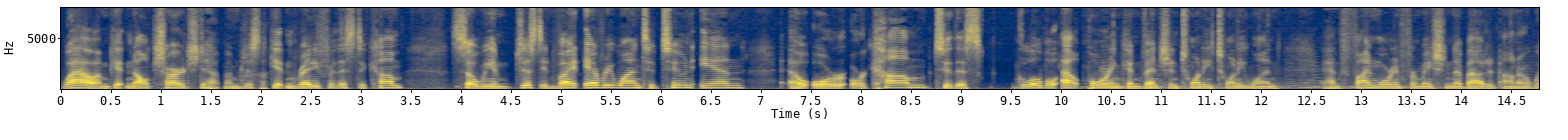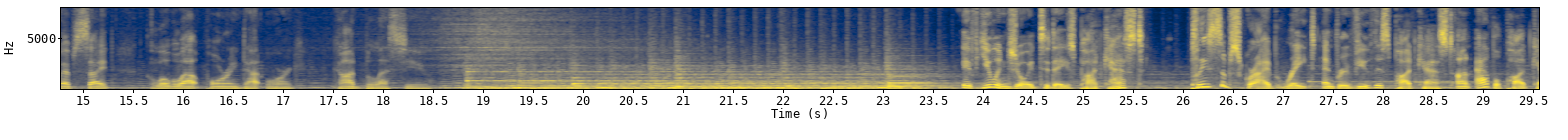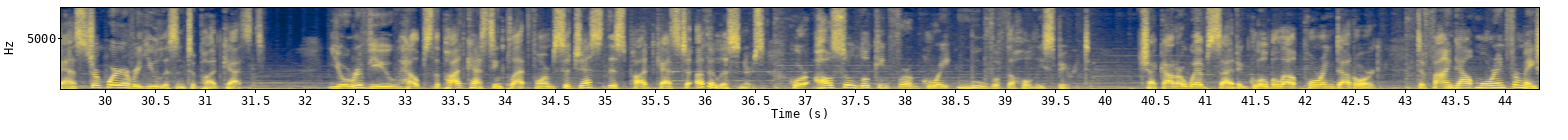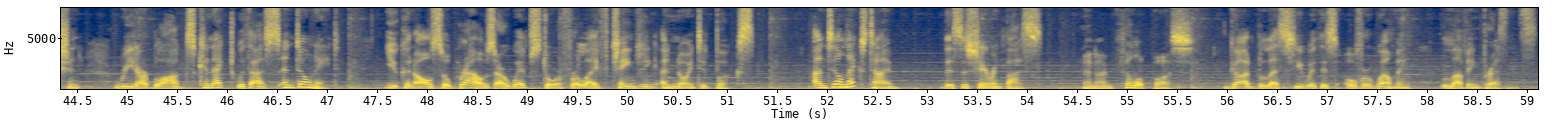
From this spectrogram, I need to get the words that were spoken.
Wow, I'm getting all charged up. I'm just getting ready for this to come. So we just invite everyone to tune in Oh, or or come to this Global Outpouring Convention 2021 and find more information about it on our website, globaloutpouring.org. God bless you. If you enjoyed today's podcast, please subscribe, rate, and review this podcast on Apple Podcasts or wherever you listen to podcasts. Your review helps the podcasting platform suggest this podcast to other listeners who are also looking for a great move of the Holy Spirit. Check out our website at globaloutpouring.org to find out more information, read our blogs, connect with us, and donate. You can also browse our web store for life changing anointed books. Until next time, this is Sharon Buss. And I'm Philip Buss. God bless you with his overwhelming, loving presence.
